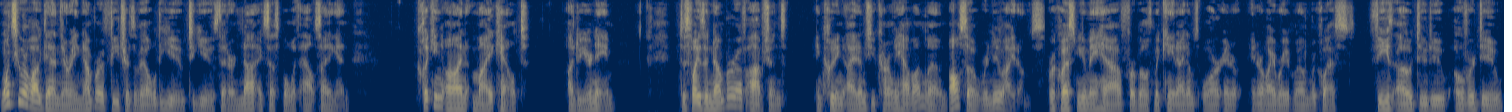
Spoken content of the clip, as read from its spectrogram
Once you are logged in, there are a number of features available to you to use that are not accessible without signing in. Clicking on My Account under your name displays a number of options including items you currently have on loan, also renew items, requests you may have for both McCain items or inter interlibrary loan requests, fees owed due to overdue,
